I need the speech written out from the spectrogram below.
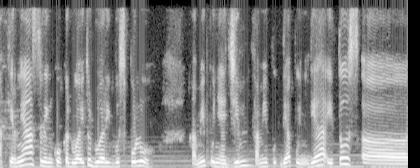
akhirnya selingkuh kedua itu 2010. Kami punya gym, kami dia punya dia itu uh,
